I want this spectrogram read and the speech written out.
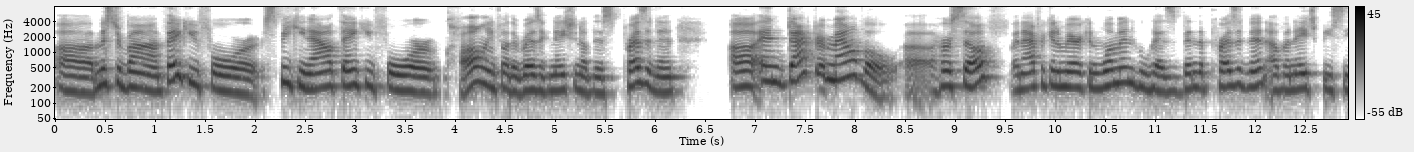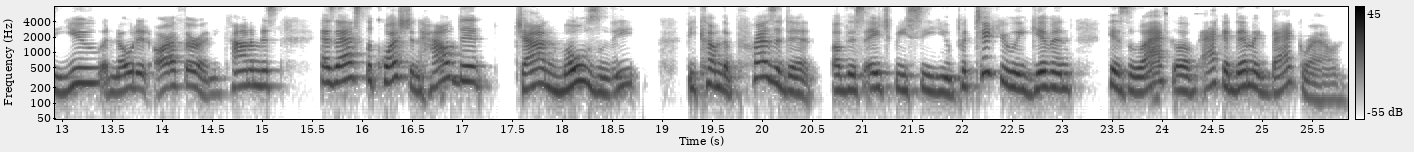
uh, Mr. Bond, thank you for speaking out. Thank you for calling for the resignation of this president. Uh, and Dr. Malveaux uh, herself, an African American woman who has been the president of an HBCU, a noted author, and economist, has asked the question how did John Moseley become the president of this HBCU, particularly given his lack of academic background?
